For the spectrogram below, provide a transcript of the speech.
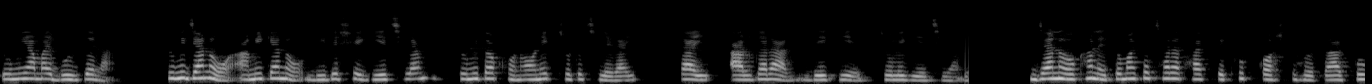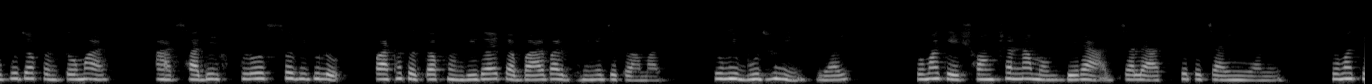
তুমি আমায় বুঝলে না। তুমি জানো আমি কেন বিদেশে গিয়েছিলাম? তুমি তখন অনেক ছোট ছিলে, রাই। তাই আলগা দেখিয়ে চলে গিয়েছিলাম। যেন ওখানে তোমাকে ছাড়া থাকতে খুব কষ্ট হতো। আর ফুপু যখন তোমার আর সাদির ক্লোজ ছবিগুলো পাঠাতো তখন হৃদয়টা বারবার ভেঙে যেত আমার। তুমি বুঝুনি রাই তোমাকে সংসার নামক বেড়া জালে আটকেতে চাইনি আমি। তোমাকে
